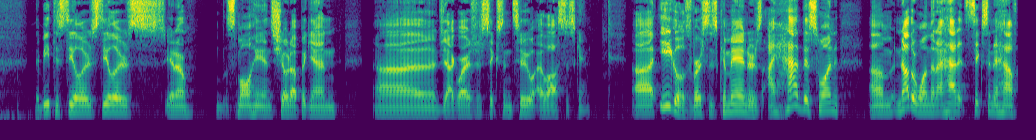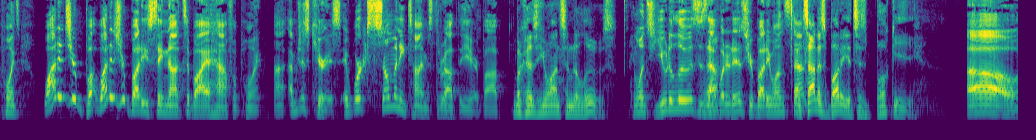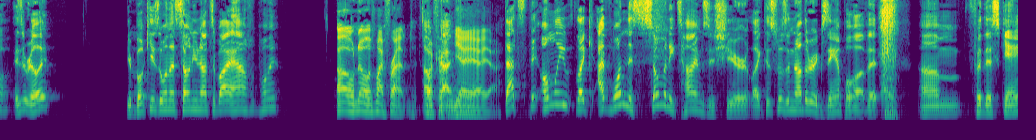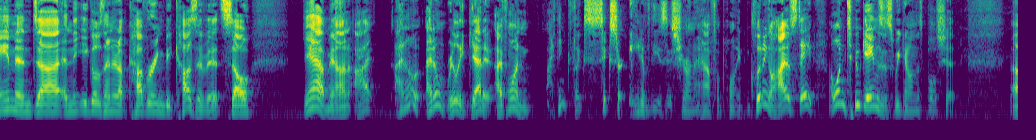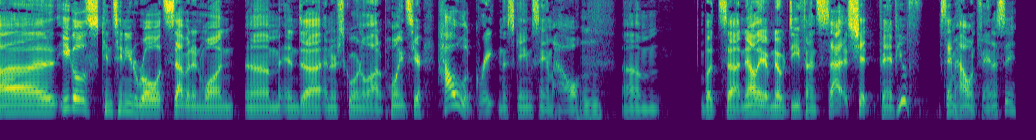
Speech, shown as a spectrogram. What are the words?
They beat the Steelers. Steelers, you know, the small hands showed up again. Uh, Jaguars are six and two. I lost this game. Uh, Eagles versus Commanders. I had this one. Um, another one that I had at six and a half points. Why did your Why did your buddies say not to buy a half a point? I- I'm just curious. It works so many times throughout the year, Bob. Because he wants him to lose. He wants you to lose. Is that what it is? Your buddy wants that. It's not his buddy; it's his bookie. oh, is it really? Your bookie's the one that's telling you not to buy a half a point. Oh no, it's my friend. It's my Okay. friend. Yeah, yeah, yeah. That's the only like I've won this so many times this year. Like this was another example of it um, for this game, and uh, and the Eagles ended up covering because of it. So yeah, man, I I don't I don't really get it. I've won I think like six or eight of these this year on a half a point, including Ohio State. I won two games this weekend on this bullshit. Uh, Eagles continue to roll at seven and one, um, and uh, and are scoring a lot of points here. Howell looked great in this game, Sam Howell. Um, but uh, now they have no defense. Ah, shit, fan, if you have Sam Howell in fantasy, he's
